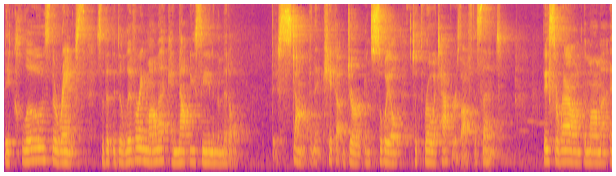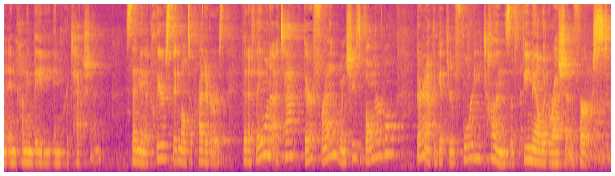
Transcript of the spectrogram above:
They close the ranks so that the delivering mama cannot be seen in the middle. They stomp and they kick up dirt and soil to throw attackers off the scent. They surround the mama and incoming baby in protection, sending a clear signal to predators that if they want to attack their friend when she's vulnerable, they're going to have to get through 40 tons of female aggression first.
